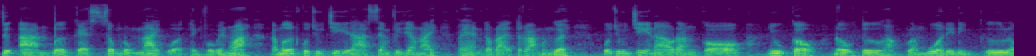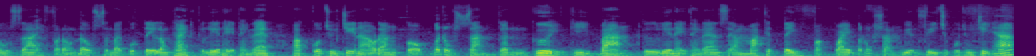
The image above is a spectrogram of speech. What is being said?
dự án bờ kè sông Đồng Nai của thành phố Biên Hòa. Cảm ơn cô chú chị đã xem video này và hẹn gặp lại tất cả mọi người. Cô chú chị nào đang có nhu cầu đầu tư hoặc là mua để định cư lâu dài và đón đầu sân bay quốc tế Long Thành, cứ liên hệ Thành Lan hoặc cô chú chị nào đang có bất động sản cần gửi ký bán, cứ liên hệ Thành Lan sẽ marketing và quay bất động sản miễn phí cho cô chú chị nhá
